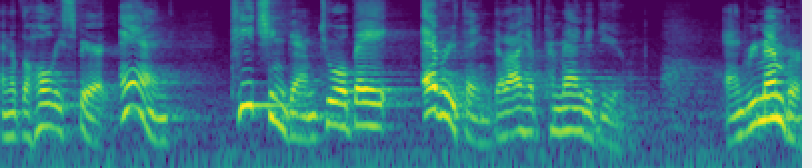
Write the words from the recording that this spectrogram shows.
and of the Holy Spirit, and teaching them to obey everything that I have commanded you. And remember,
